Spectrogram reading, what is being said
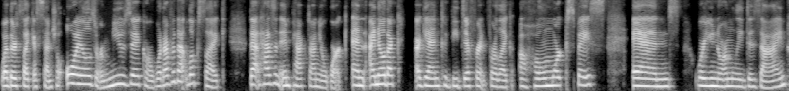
whether it's like essential oils or music or whatever that looks like, that has an impact on your work? And I know that again could be different for like a home workspace and where you normally design.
